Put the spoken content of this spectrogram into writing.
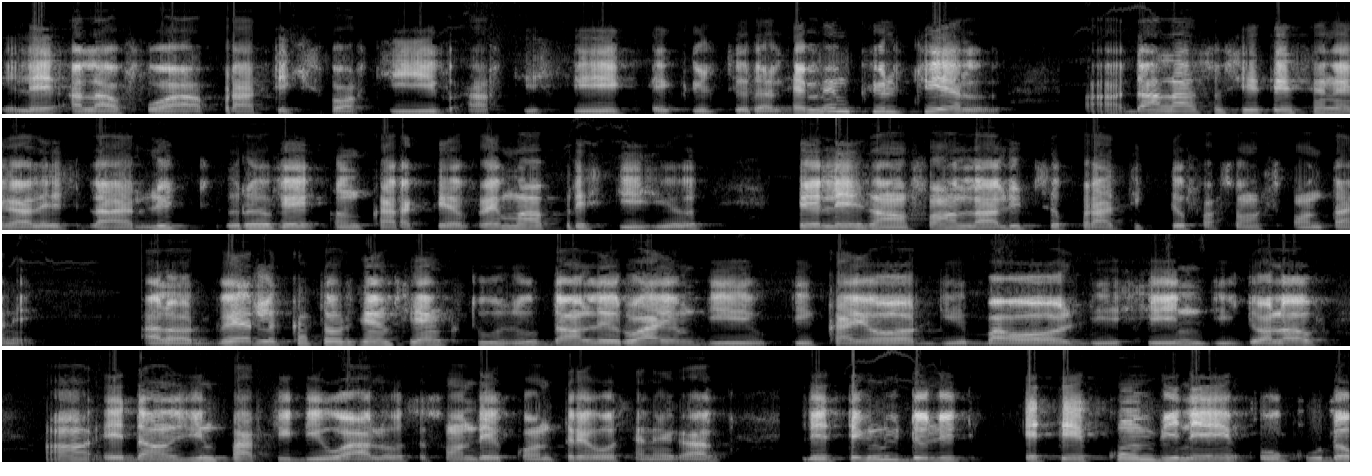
Elle est à la fois pratique sportive, artistique et culturelle, et même culturelle. Ah, Dans la société sénégalaise, la lutte revêt un caractère vraiment prestigieux. Les enfants, la lutte se pratique de façon spontanée. Alors, vers le XIVe siècle toujours, dans le royaume du, du du Baol, du Sine, du Jolof, hein, et dans une partie du Wallo, ce sont des contrées au Sénégal, les techniques de lutte étaient combinées au coup de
